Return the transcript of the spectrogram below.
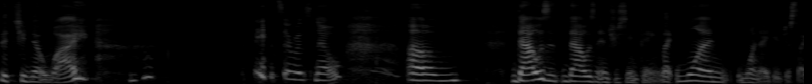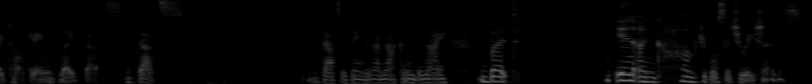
That you know why. the answer was no. Um, that was that was an interesting thing. Like one one I do just like talking. Like that's that's that's a thing that I'm not going to deny. But in uncomfortable situations,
